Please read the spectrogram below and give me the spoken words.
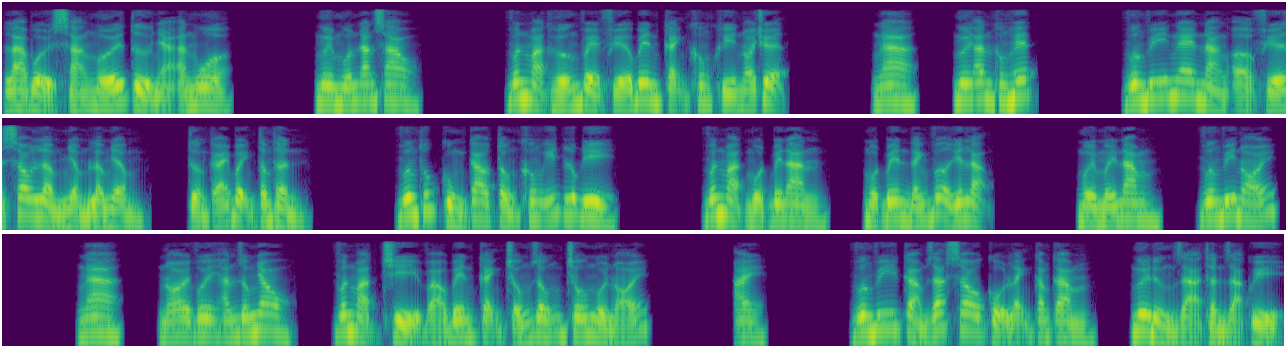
là buổi sáng mới từ nhà ăn mua. Người muốn ăn sao? Vân Mạt hướng về phía bên cạnh không khí nói chuyện. Nga, ngươi ăn không hết. Vương Vĩ nghe nàng ở phía sau lẩm nhẩm lẩm nhẩm, tưởng cái bệnh tâm thần. Vương Thúc cùng Cao Tổng không ít lúc đi. Vân Mạt một bên ăn, một bên đánh vợ yên lặng. Mười mấy năm, Vương Vĩ nói. Nga, nói với hắn giống nhau, Vân Mạt chỉ vào bên cạnh trống rỗng chỗ ngồi nói. Ai? Vương Vĩ cảm giác sau cổ lạnh cam cam, ngươi đừng giả thần giả quỷ.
